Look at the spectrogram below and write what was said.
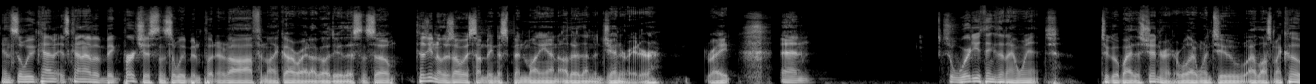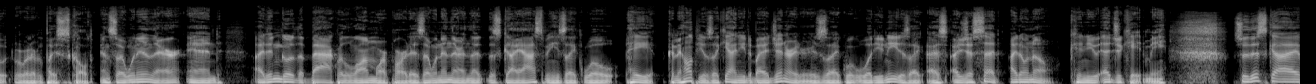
And so we kind of, it's kind of a big purchase. And so we've been putting it off and like, all right, I'll go do this. And so, cause you know, there's always something to spend money on other than a generator. Right. And so where do you think that I went? To go buy this generator. Well, I went to, I lost my coat or whatever the place is called. And so I went in there and I didn't go to the back where the lawnmower part is. I went in there and the, this guy asked me, he's like, well, hey, can I help you? I was like, yeah, I need to buy a generator. He's like, well, what do you need? He's like, I, I just said, I don't know. Can you educate me? So this guy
